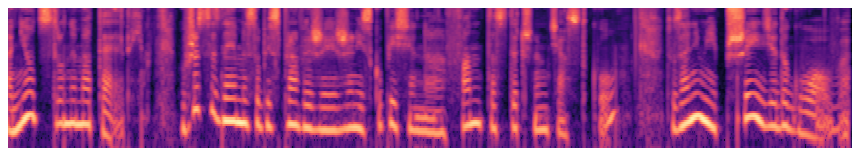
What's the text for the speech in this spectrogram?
a nie od strony materii. Bo wszyscy zdajemy sobie sprawę, że jeżeli skupię się na fantastycznym ciastku, to zanim mi przyjdzie do głowy,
